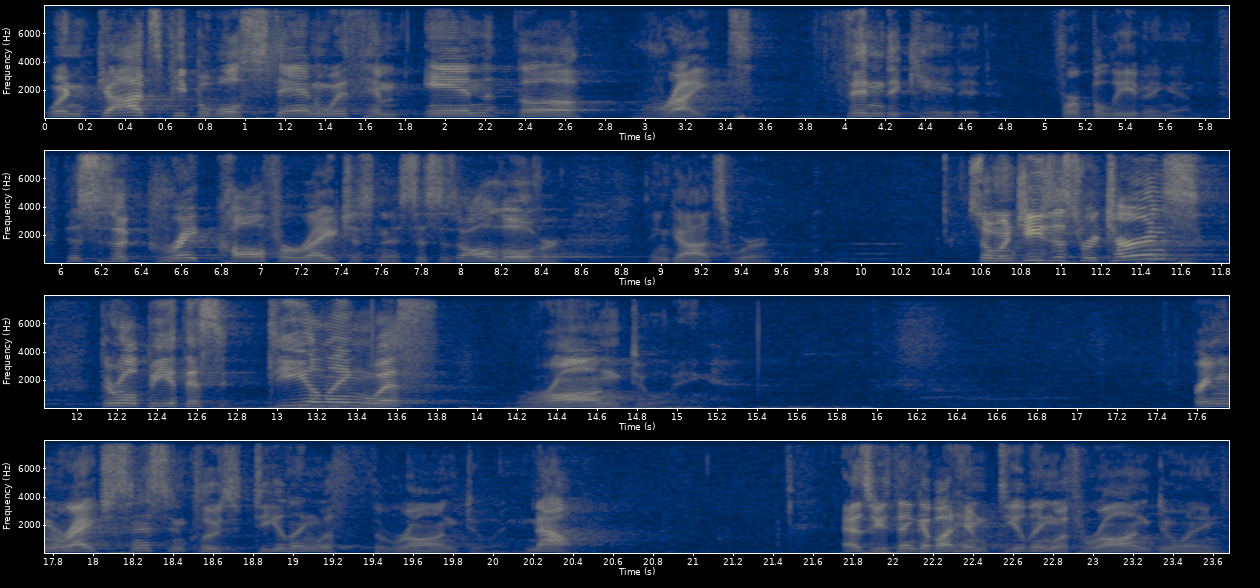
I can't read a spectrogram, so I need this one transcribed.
when God's people will stand with him in the right, vindicated for believing him. This is a great call for righteousness. This is all over in God's word. So when Jesus returns, there will be this dealing with wrongdoing. Bringing righteousness includes dealing with the wrongdoing. Now, as you think about him dealing with wrongdoing,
